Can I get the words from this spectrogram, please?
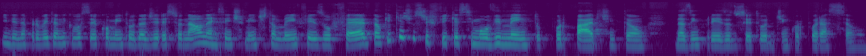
Entendo, aproveitando que você comentou da direcional, né, recentemente também fez oferta, o que, que justifica esse movimento por parte, então, das empresas do setor de incorporação?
